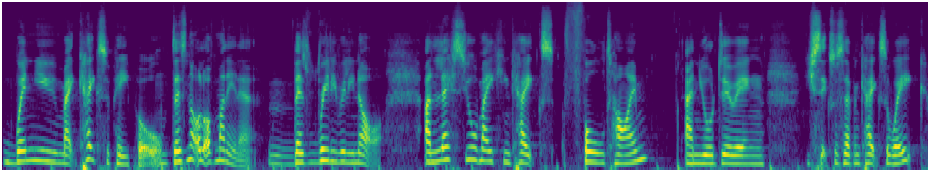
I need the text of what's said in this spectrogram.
When you make cakes for people, there's not a lot of money in it. Mm. There's really, really not. Unless you're making cakes full time and you're doing six or seven cakes a week,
